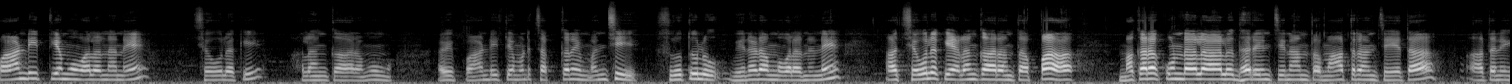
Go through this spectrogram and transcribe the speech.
పాండిత్యము వలననే చెవులకి అలంకారము. అవి పాండిత్యం అంటే చక్కని మంచి శృతులు వినడం వలననే ఆ చెవులకి అలంకారం తప్ప మకర కుండలాలు ధరించినంత మాత్రం చేత అతని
